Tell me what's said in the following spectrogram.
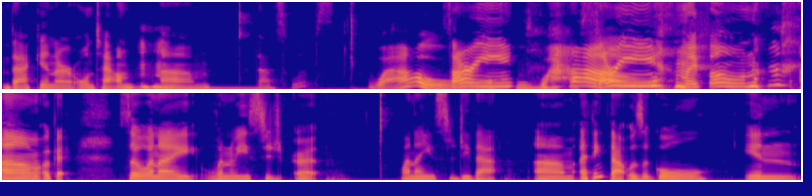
back in our old town, Mhm. um that's whoops. Wow. Sorry. Wow. Sorry, my phone. um, okay. So when I when we used to uh, when I used to do that, um, I think that was a goal in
